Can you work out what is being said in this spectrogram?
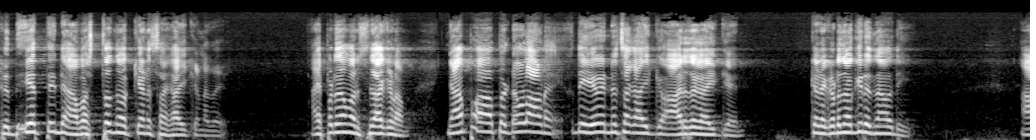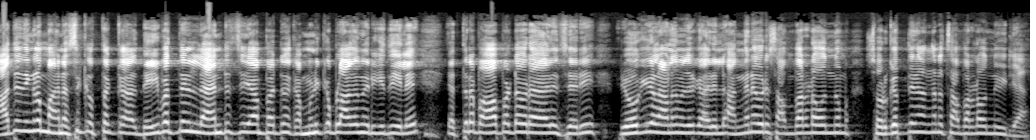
ഹൃദയത്തിന്റെ അവസ്ഥ നോക്കിയാണ് സഹായിക്കണത്. എപ്പോഴും നാം മനസ്സിലാക്കണം. ഞാൻ പാവപ്പെട്ടവളാണ്. ദൈവം എന്നെ സഹായിക്കും. ആര് സഹായിക്കാൻ? കിടക്കട നോക്കിയിരുന്നാൽ മതി. ആദ്യം നിങ്ങൾ മനസ്സ് ദൈവത്തിന് ലാൻഡ് ചെയ്യാൻ പറ്റുന്ന കമ്മ്യൂണിക്കബിൾ ആകുന്ന രീതിയിൽ എത്ര പാവപ്പെട്ടവരായാലും ശരി രോഗികളാണെന്ന് വെച്ചൊരു കാര്യമില്ല. അങ്ങനെ ഒരു സംവരണമൊന്നും സ്വർഗത്തിന് അങ്ങനെ സംവരണമൊന്നുമില്ല.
